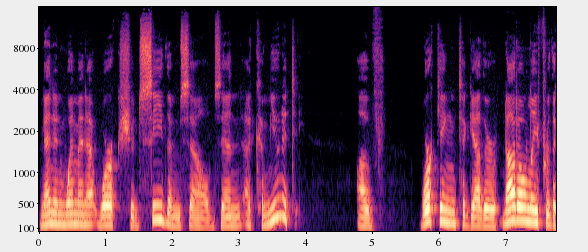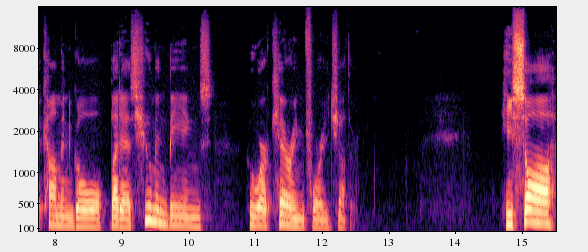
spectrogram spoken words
men and women at work, should see themselves in a community of working together not only for the common goal, but as human beings who are caring for each other. He saw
